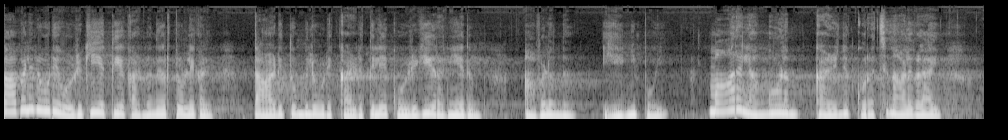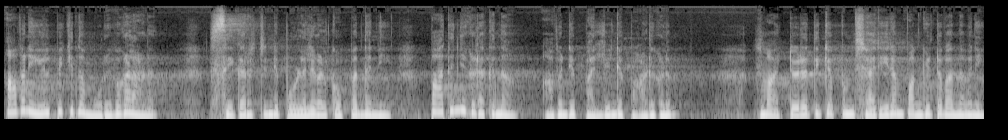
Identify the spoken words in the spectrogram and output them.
കവിളിലൂടെ ഒഴുകിയെത്തിയ കണ്ണുനീർത്തുള്ളികൾ താടിത്തുമ്പിലൂടെ കഴുത്തിലേക്ക് ഒഴുകിയിറങ്ങിയതും അവളൊന്ന് ഏങ്ങിപ്പോയി. മാറിൽ അങ്ങോളം കഴിഞ്ഞ കുറച്ച് നാളുകളായി അവനെ ഏൽപ്പിക്കുന്ന മുറിവുകളാണ്. സിഗരറ്റിന്റെ പൊള്ളലുകൾക്കൊപ്പം തന്നെ പതിഞ്ഞു കിടക്കുന്ന അവന്റെ പല്ലിന്റെ പാടുകളും. മറ്റൊരുത്തിക്കൊപ്പം ശരീരം പങ്കിട്ട് വന്നവനെ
